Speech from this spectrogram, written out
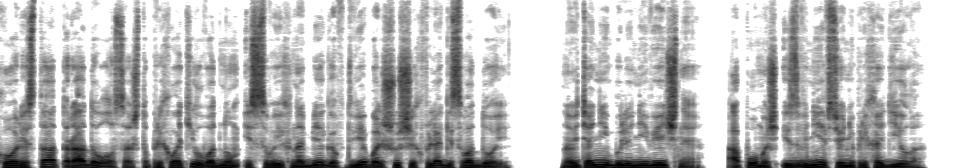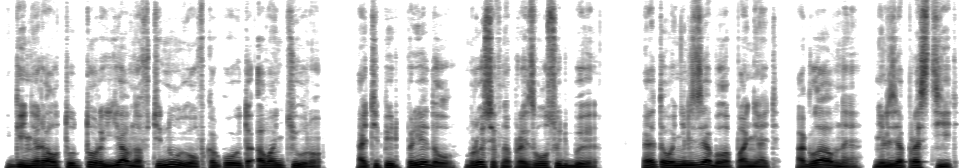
Хористат радовался, что прихватил в одном из своих набегов две большущих фляги с водой. Но ведь они были не вечные, а помощь извне все не приходила. Генерал Тутор явно втянул его в какую-то авантюру, а теперь предал, бросив на произвол судьбы. Этого нельзя было понять, а главное, нельзя простить,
